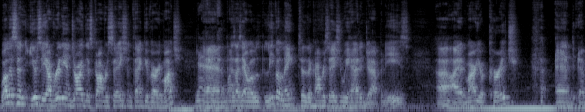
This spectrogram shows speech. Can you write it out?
Well, listen, Yuzzy, I've really enjoyed this conversation. Thank you very much. Yeah, thanks so and much. as I say, I will leave a link to the conversation we had in Japanese. Uh, I admire your courage. and uh,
